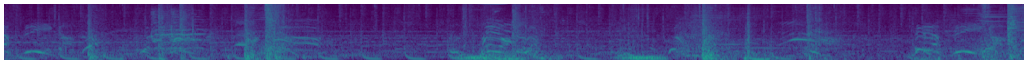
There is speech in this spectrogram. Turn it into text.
Meia fliga! Meia! Meia fliga!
